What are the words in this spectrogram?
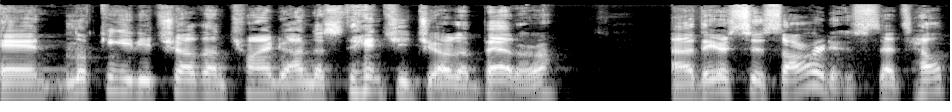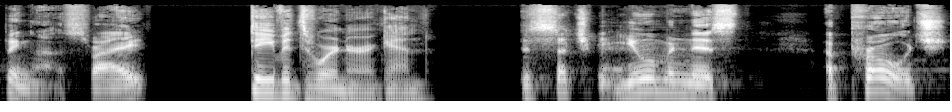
and looking at each other and trying to understand each other better, uh, there's this artist that's helping us, right? David Zwirner again. It's such a humanist approach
